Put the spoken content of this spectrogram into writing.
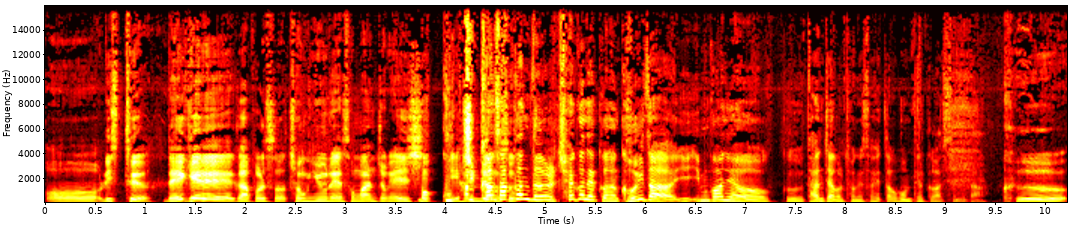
어 리스트 네 개가 벌써 정윤회, 송환종, LCT, 뭐 굵직한 한명숙 사건들 최근에 거는 거의 다 이 임관혁 그 단장을 통해서 했다고 보면 될 것 같습니다. 그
